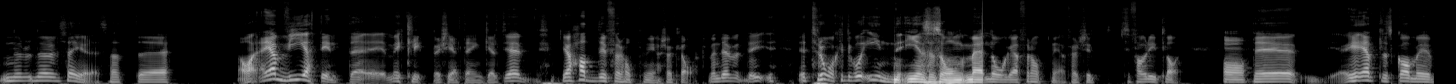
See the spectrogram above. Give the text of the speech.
nu när du säger det så att... eh, ja, jag vet inte med Clippers helt enkelt. Jag, jag hade förhoppningar såklart. Men det, det, det är tråkigt att gå in i en säsong med låga förhoppningar för sitt, sitt favoritlag. Ja. Det, egentligen ska man ju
